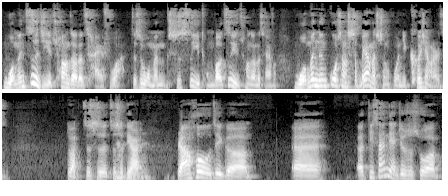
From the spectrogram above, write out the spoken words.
我们自己创造的财富啊，这是我们十四亿同胞自己创造的财富，我们能过上什么样的生活，你可想而知，对吧？这是这是第二，然后这个，呃呃，第三点就是说，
